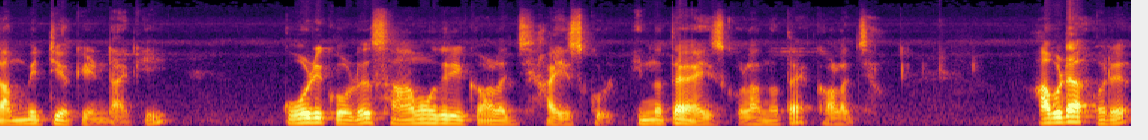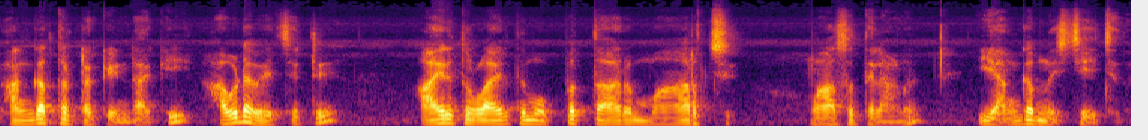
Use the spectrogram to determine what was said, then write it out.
കമ്മിറ്റിയൊക്കെ ഉണ്ടാക്കി. Kozhikode Samoothiri college high school ഇന്നത്തെ ഹൈസ്കൂൾ അന്നത്തെ കോളേജാണ് അവിടെ ഒരു അങ്കത്തട്ടൊക്കെ ഉണ്ടാക്കി അവിടെ വെച്ചിട്ട് ആയിരത്തി തൊള്ളായിരത്തി മുപ്പത്താറ് മാർച്ച് മാസത്തിലാണ് ഈ അംഗം നിശ്ചയിച്ചത്.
